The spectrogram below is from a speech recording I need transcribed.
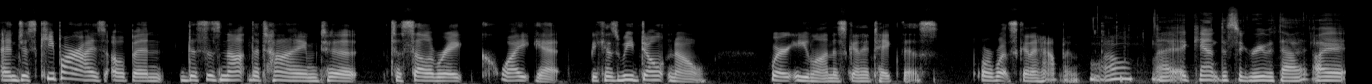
and just keep our eyes open. This is not the time to to celebrate quite yet because we don't know where Elon is going to take this or what's going to happen. Well, I, I can't disagree with that. I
